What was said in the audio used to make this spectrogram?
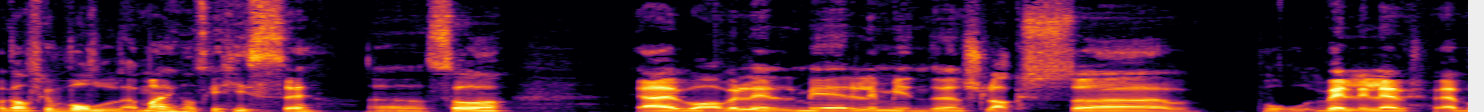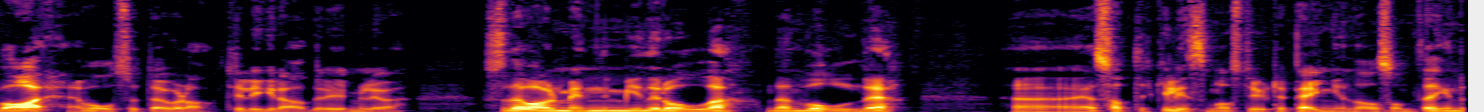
var ganske voldelig av meg, ganske hissig. Eh, så jeg var vel mer eller mindre en slags uh, veldig, Jeg var en voldsutøver da, til de grader i miljøet. Så det var vel min, min rolle, den voldelige. Uh, jeg satt ikke liksom og styrte pengene og sånne ting.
